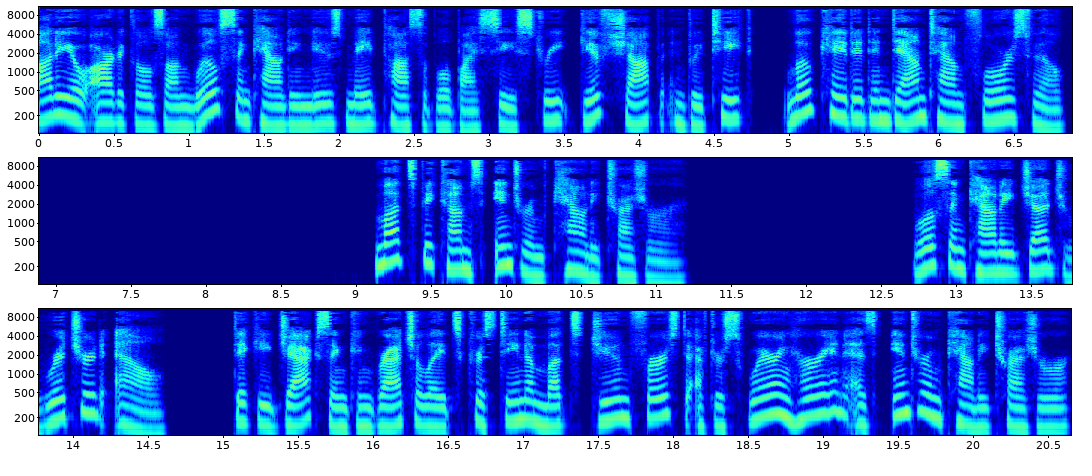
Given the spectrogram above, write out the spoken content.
Audio articles on Wilson County News made possible by C Street Gift Shop and Boutique, located in downtown Floresville. Mutz becomes interim county treasurer. Wilson County Judge Richard L. Dickey Jackson congratulates Christina Mutz June 1st after swearing her in as interim county treasurer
